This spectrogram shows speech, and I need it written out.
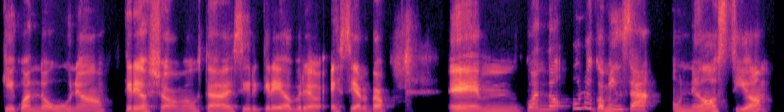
que cuando uno, creo yo, me gusta decir creo, pero es cierto, em, cuando uno comienza un negocio,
